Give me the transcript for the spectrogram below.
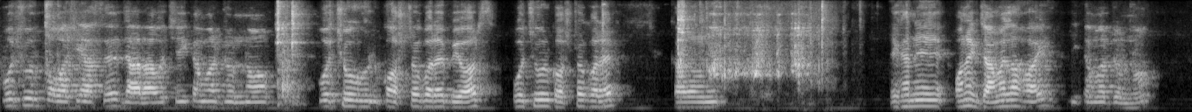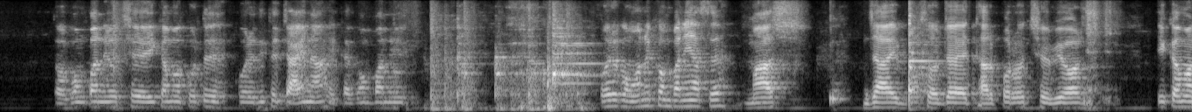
প্রচুর প্রবাসী আছে যারা হচ্ছে ইকামার জন্য প্রচুর কষ্ট করে বিয়ার্স প্রচুর কষ্ট করে, কারণ এখানে অনেক ঝামেলা হয় ইকামার জন্য। তো কোম্পানি হচ্ছে ইকামা করতে, করে দিতে চায় না, এটা কোম্পানির ওইরকম অনেক কোম্পানি আছে, মাস যায়, বছর যায়, তারপর হচ্ছে বিয়ার্স ইকামা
